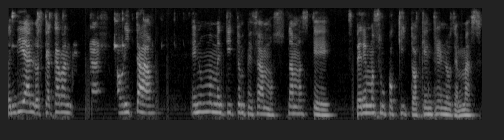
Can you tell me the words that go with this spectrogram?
Buen día los que acaban de entrar. Ahorita, en un momentito empezamos. Nada más que esperemos un poquito a que entren los demás.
